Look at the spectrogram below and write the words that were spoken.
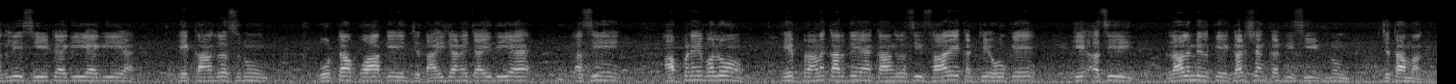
ਅਗਲੀ ਸੀਟ ਹੈਗੀ ਹੈਗੀ ਹੈ, ਇਹ ਕਾਂਗਰਸ ਨੂੰ ਵੋਟਾਂ ਪਵਾ ਕੇ ਜਿਤਾਈ ਜਾਣੀ ਚਾਹੀਦੀ ਹੈ। ਅਸੀਂ ਆਪਣੇ ਵੱਲੋਂ ਇਹ ਪ੍ਰਣ ਕਰਦੇ ਹਾਂ, ਕਾਂਗਰਸੀ ਸਾਰੇ ਇਕੱਠੇ ਹੋ ਕੇ ਕਿ ਅਸੀਂ ਰਲ ਮਿਲ ਕੇ ਗੜਸ਼ੰਕਰ ਦੀ ਸੀਟ ਨੂੰ ਜਿਤਾਵਾਂਗੇ।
